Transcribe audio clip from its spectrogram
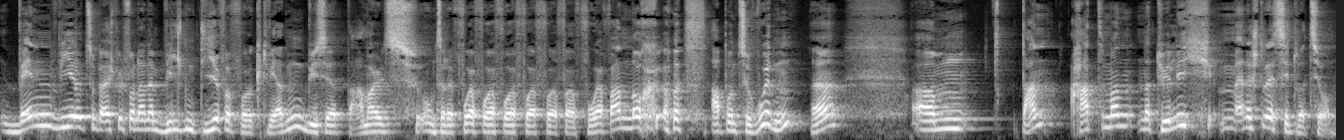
wenn wir zum Beispiel von einem wilden Tier verfolgt werden, wie es ja damals unsere Vor, Vor, Vor, Vor, Vor, Vor, Vorfahren noch ab und zu wurden, ja, ähm, dann hat man natürlich eine Stresssituation.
